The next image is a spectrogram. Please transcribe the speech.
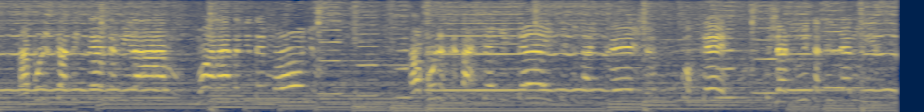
É por isso que as igrejas viraram morada de demônios. É por isso que está cheio de gays dentro da igreja. Porque os jesuítas fizeram isso.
